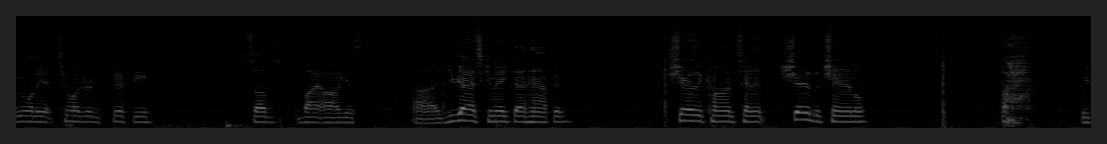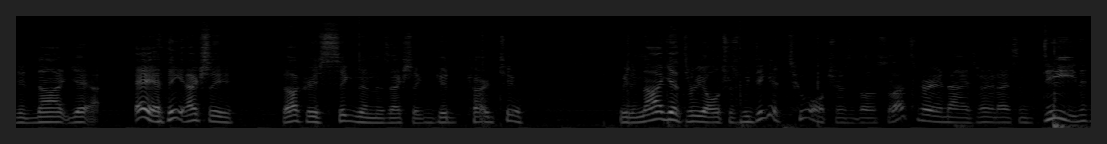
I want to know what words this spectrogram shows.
we want to get 250 subs by August. Uh, you guys can make that happen. Share the content. Share the channel. Uh, we did not get... Hey, I think actually Valkyrie Sigrun is actually a good card too. We did not get three ultras. We did get two ultras though, so that's very nice, very nice indeed.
